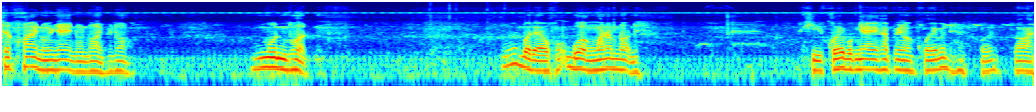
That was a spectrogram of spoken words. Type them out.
จะค่อยหนูใหญ่หนูน้อยพี่น้องมุนผด บ่ได้เอาบ่วงมานำเนาะนี่ขี่ควยบักใหญ่ครับพี่น้องควยมันควยก่อน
